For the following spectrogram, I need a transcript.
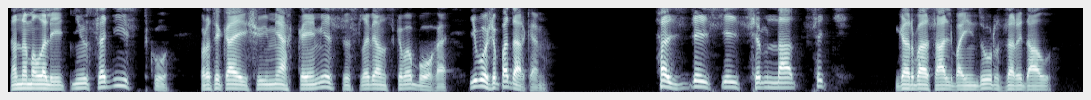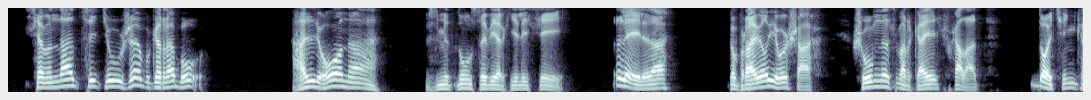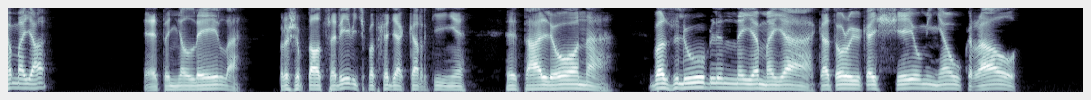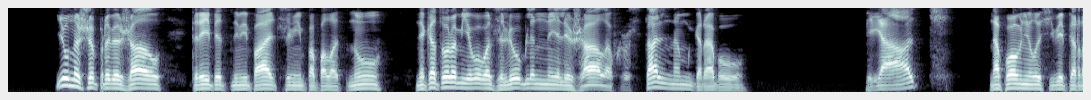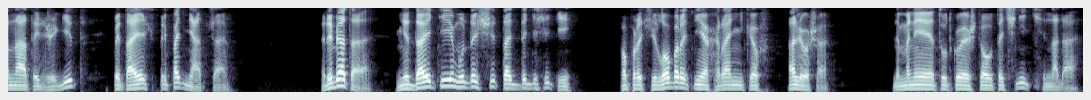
а на малолетнюю садистку, протыкающую мягкое место славянского бога, его же подарком. — А здесь есть семнадцать! — Горбас Альба-Индур зарыдал. — Семнадцать уже в гробу! — Алена! — взметнулся вверх Елисей. — Лейла! — поправил его шах, шумно сморкаясь в халат. — Доченька моя! — Это не Лейла, — прошептал царевич, подходя к картине. — Это Алена, возлюбленная моя, которую Кощей у меня украл. Юноша пробежал трепетными пальцами по полотну, на котором его возлюбленная лежала в хрустальном гробу. «Пять!» Напомнил о себе пернатый джигит, пытаясь приподняться. «Ребята, не дайте ему досчитать до десяти», — попросил оборотней охранников Алеша. «Мне тут кое-что уточнить надо».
